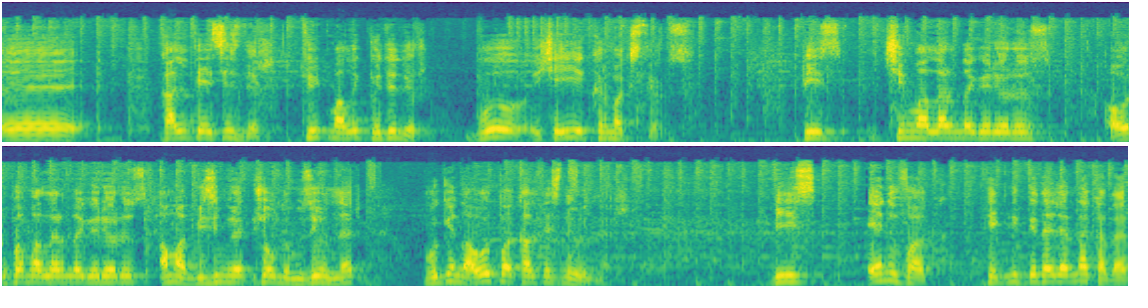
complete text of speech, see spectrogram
e, kalitesizdir. Türk malı kötüdür. Bu şeyi kırmak istiyoruz. Biz Çin mallarında görüyoruz, Avrupa mallarında görüyoruz ama bizim üretmiş olduğumuz ürünler bugün Avrupa kalitesinde ürünler. Biz en ufak teknik detaylarına kadar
